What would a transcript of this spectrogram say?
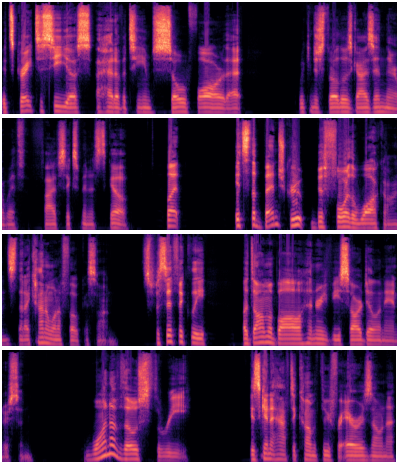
it's great to see us ahead of a team so far that we can just throw those guys in there with five, six minutes to go. It's the bench group before the walk ons that I kind of want to focus on, specifically Adama Bal, Henri Veesaar, Dylan Anderson. One of those three is going to have to come through for Arizona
